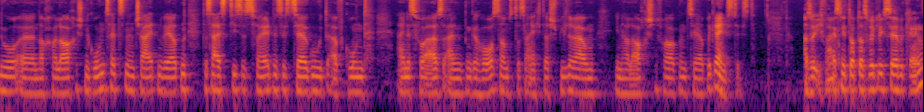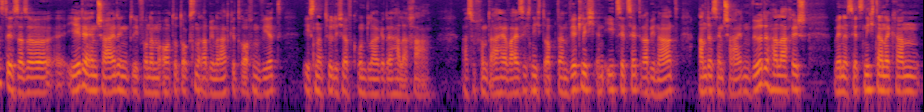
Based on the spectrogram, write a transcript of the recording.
nur äh, nach halachischen Grundsätzen entscheiden werden. Das heißt, dieses Verhältnis ist sehr gut aufgrund eines vorauseilenden Gehorsams, dass eigentlich der Spielraum in halachischen Fragen sehr begrenzt ist. Also ich weiß nicht, ob das wirklich sehr begrenzt ist. Also äh, jede Entscheidung, die von einem orthodoxen Rabbinat getroffen wird, ist natürlich auf Grundlage der Halacha. Also von daher weiß ich nicht, ob dann wirklich ein ICZ-Rabbinat anders entscheiden würde, halachisch, wenn es jetzt nicht anerkannt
